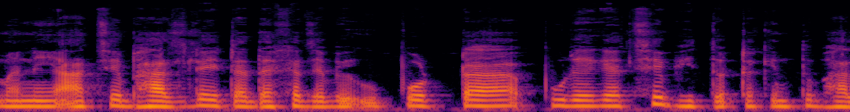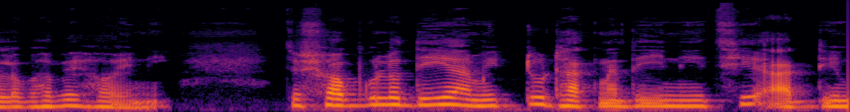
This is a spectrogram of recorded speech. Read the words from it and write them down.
মানে আঁচে ভাজলে এটা দেখা যাবে উপরটা পুড়ে গেছে, ভিতরটা কিন্তু ভালোভাবে হয়নি। তো সবগুলো দিয়ে আমি একটু ঢাকনা দিয়ে নিয়েছি আর ডিম,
